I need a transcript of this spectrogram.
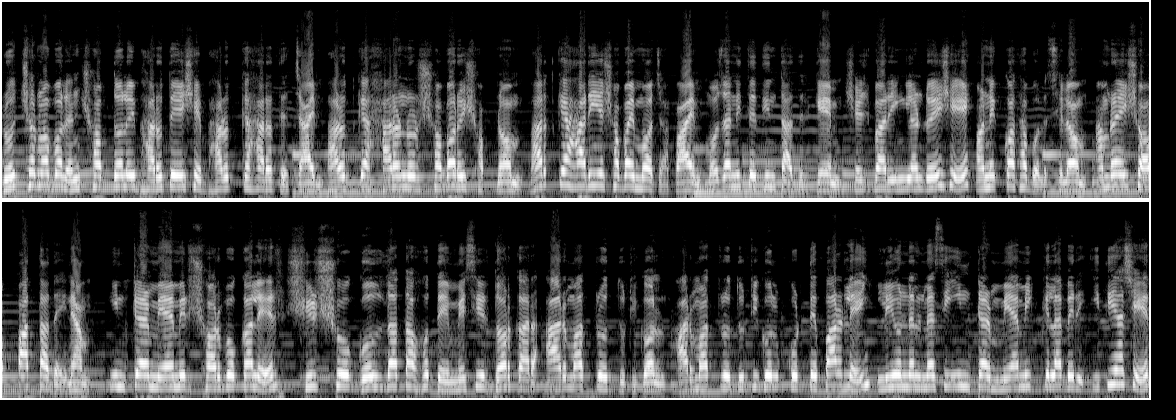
রোহিত শর্মা বলেন, সব দলই ভারতে এসে ভারতকে হারাতে চায়। ভারতকে হারানোর সবারই স্বপ্ন। ভারতকে হারিয়ে সবাই মজা পায়। মজা নিতে দিন তাদেরকে। শেষবার ইংল্যান্ডে এসে অনেক কথা বলেছিলাম আমরা এসব পাত্তা দেই না। ইন্টার মিয়ামির সর্বকালের শীর্ষ গোলদাতা হতে মেসির দরকার আর মাত্র দুটি গোল। আর মাত্র দুটি গোল করতে পারলেই লিওনেল মেসি ইন্টার মিয়ামি ক্লাবের ইতিহাসের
